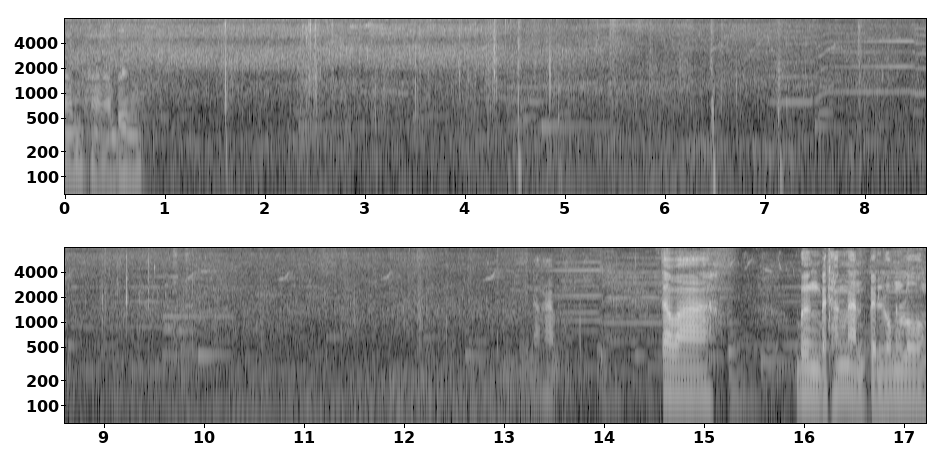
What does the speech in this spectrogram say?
น้ำหาเบิง แต่ว่าเบิงไปทั้งนั้นเป็นโล่ง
